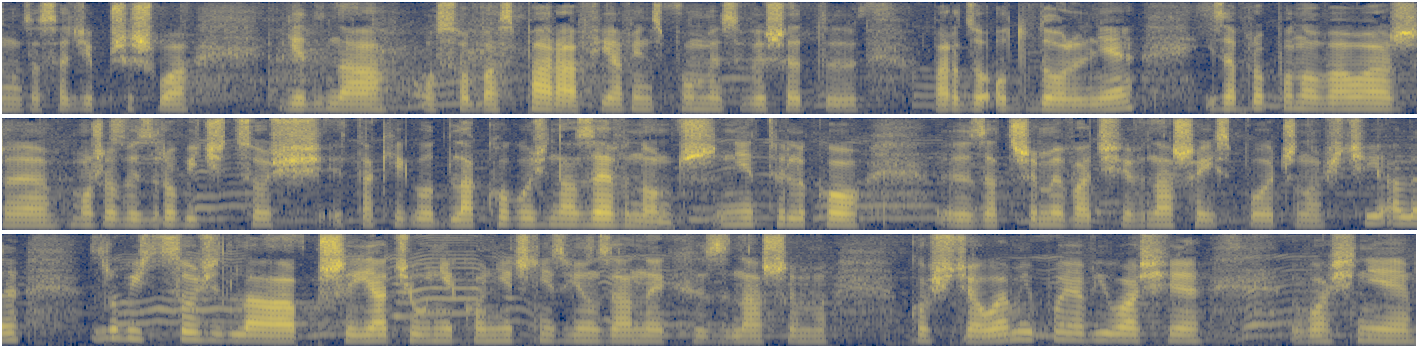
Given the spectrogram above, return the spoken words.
ym, w zasadzie przyszła jedna osoba z parafii, a więc pomysł wyszedł y, bardzo oddolnie i zaproponowała, że może by zrobić coś takiego dla kogoś na zewnątrz, nie tylko y, zatrzymywać się w naszej społeczności, ale zrobić coś dla przyjaciół niekoniecznie związanych z naszym kościołem i pojawiła się właśnie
